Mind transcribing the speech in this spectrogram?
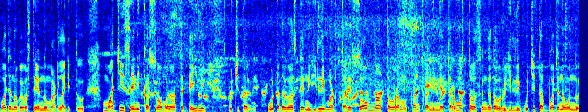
ಭೋಜನ ವ್ಯವಸ್ಥೆಯನ್ನು ಮಾಡಲಾಗಿತ್ತು. ಮಾಜಿ ಸೈನಿಕ ಸೋಮನಾಥ್ ಡೈಲಿ ಉಚಿತ ಊಟದ ವ್ಯವಸ್ಥೆಯನ್ನು ಇಲ್ಲಿ ಮಾಡುತ್ತಾರೆ. ಸೋಮನಾಥ್ ಅವರ ಮುಖಾಂತರ ನಿನ್ನೆ ಧರ್ಮಸ್ಥಳ ಸಂಘದವರು ಇಲ್ಲಿ ಉಚಿತ ಭೋಜನವನ್ನು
